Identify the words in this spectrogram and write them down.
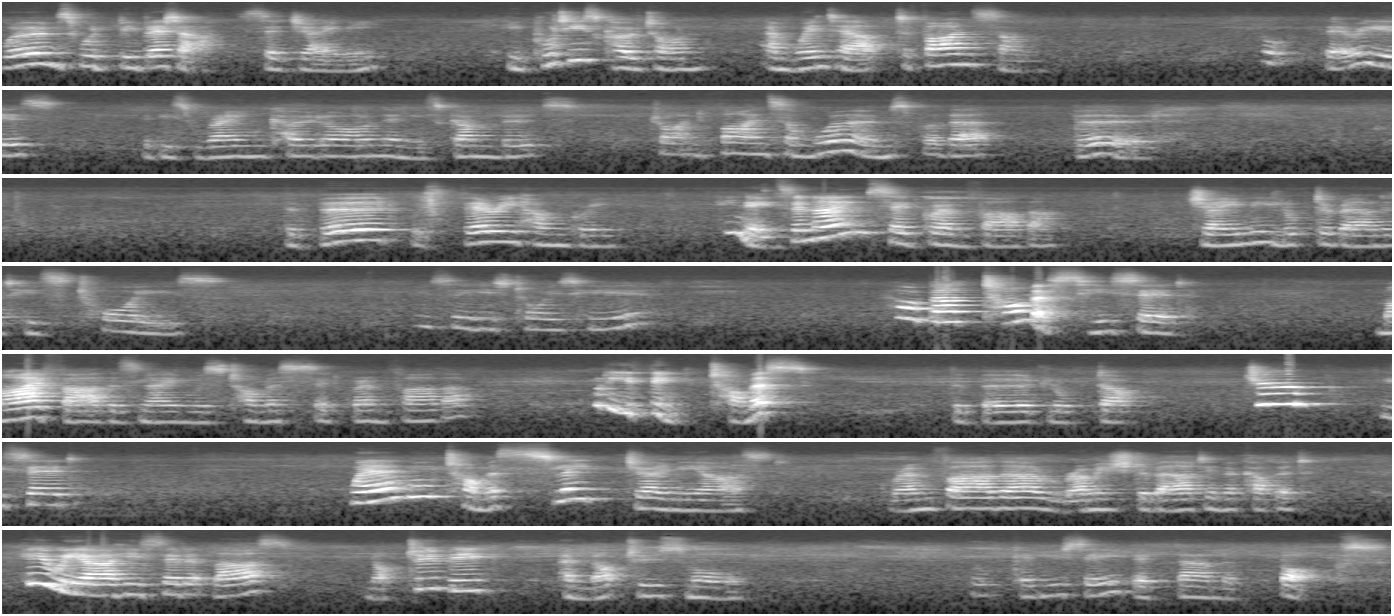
Worms would be better, said Jamie. He put his coat on and went out to find some. There he is, with his raincoat on and his gumboots, trying to find some worms for the bird. The bird was very hungry. He needs a name, said Grandfather. Jamie looked around at his toys. You see his toys here? How about Thomas, he said. My father's name was Thomas, said Grandfather. What do you think, Thomas? The bird looked up. Chirp, he said. Where will Thomas sleep? Jamie asked. Grandfather rummaged about in the cupboard. Here we are, he said at last. Not too big and not too small. Look, can you see? They've found a box.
